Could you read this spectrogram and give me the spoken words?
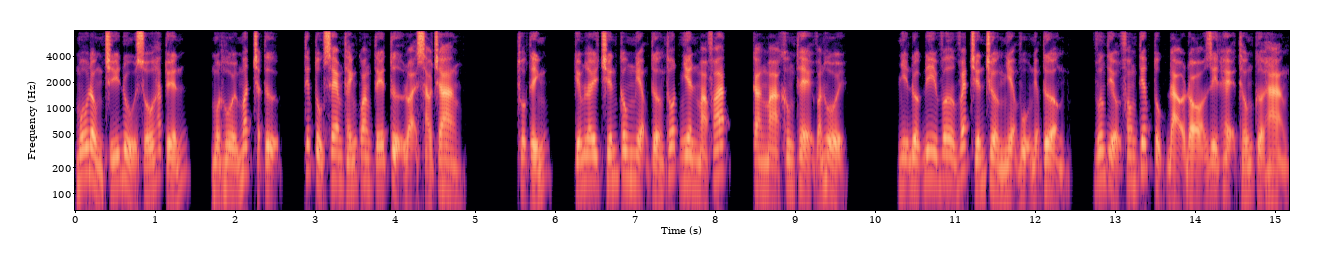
Mỗi đồng chí đủ số hát tuyến, một hồi mất trật tự, tiếp tục xem thánh quang tế tự loại xáo trang. Thuộc tính, kiếm lấy chiến công niệm tưởng thốt nhiên mà phát, càng mà không thể vãn hồi. Nhịn được đi vơ vét chiến trường nhiệm vụ niệm tưởng, Vương Tiểu Phong tiếp tục đảo đỏ dịt hệ thống cửa hàng,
